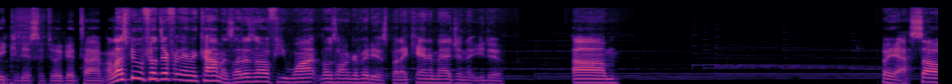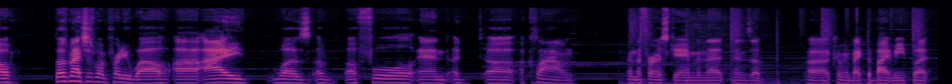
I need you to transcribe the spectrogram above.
be conducive to a good time, unless people feel differently in the comments. Let us know if you want those longer videos, but I can't imagine that you do. Um, but yeah, so those matches went pretty well. Uh, I was a, a fool and a uh, a clown in the first game, and that ends up uh, coming back to bite me. But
